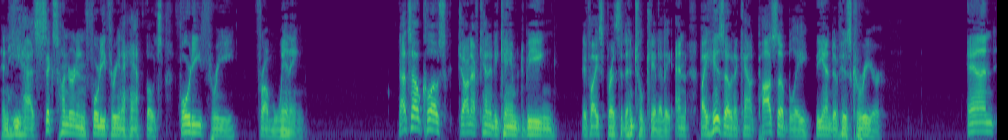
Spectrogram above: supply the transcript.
And he has 643 and a half votes, 43 from winning. That's how close John F. Kennedy came to being a vice presidential candidate, and by his own account, possibly the end of his career. And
